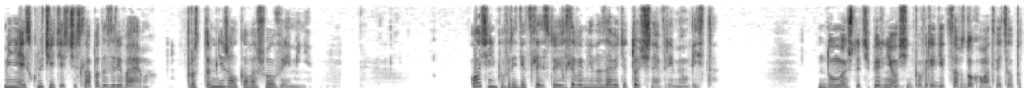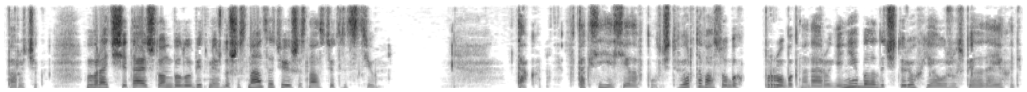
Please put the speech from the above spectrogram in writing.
меня исключить из числа подозреваемых? Просто мне жалко вашего времени. Очень повредит следствию, если вы мне назовете точное время убийства. «Думаю, что теперь не очень повредит», — со вздохом ответил подпоручик. «Врач считает, что он был убит между шестнадцатью и шестнадцатью тридцатью». Так, в такси я села в полчетвертого, особых пробок на дороге не было, до четырех я уже успела доехать.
